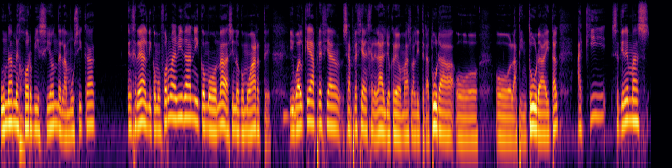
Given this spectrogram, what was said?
una mejor visión de la música en general, ni como forma de vida ni como nada, sino como arte. Igual que aprecia, se aprecia en general, yo creo, más la literatura o, o la pintura y tal, aquí se tiene más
